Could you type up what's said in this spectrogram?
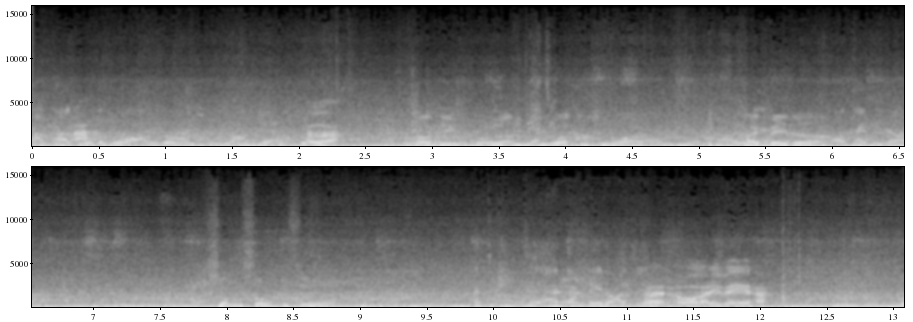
超超多的无啊，你讲还是一样的。好啊。超低无啦，五十万，五十万啦，台北的啦。哦，台北的。凶手不是我。来，我给你买哈。嗯。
